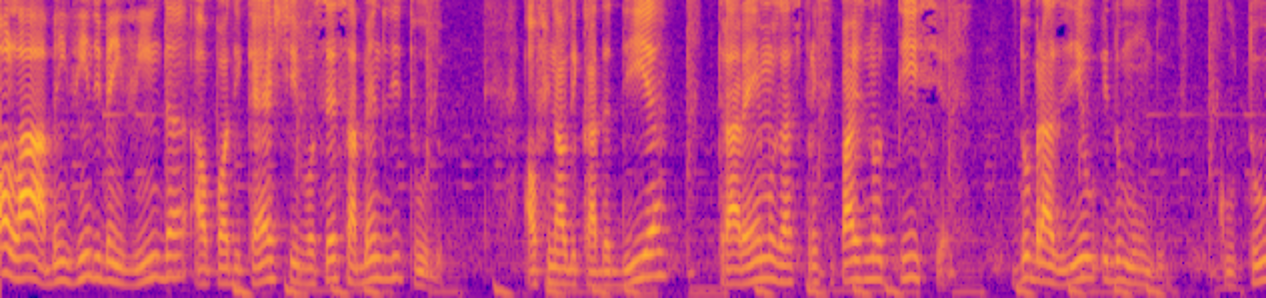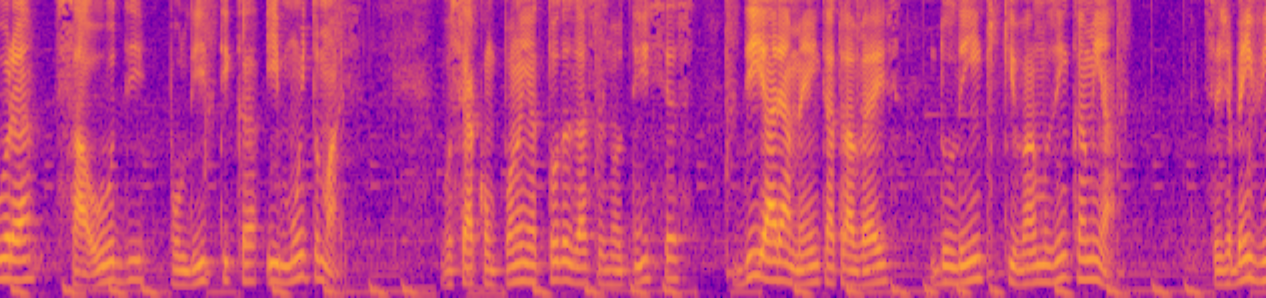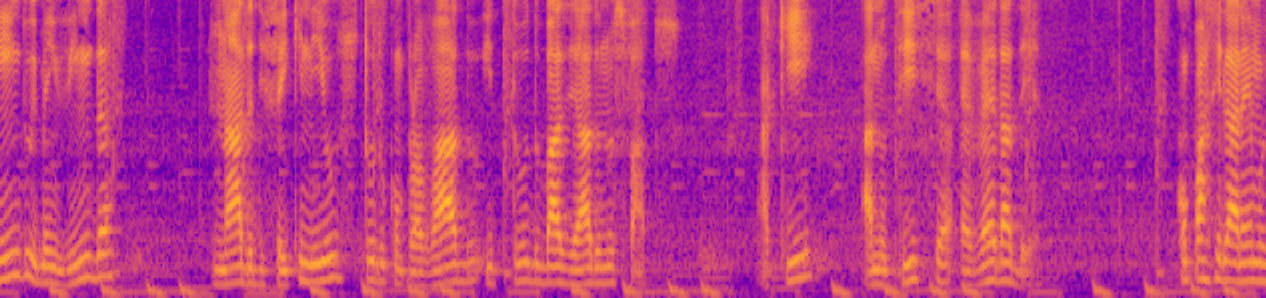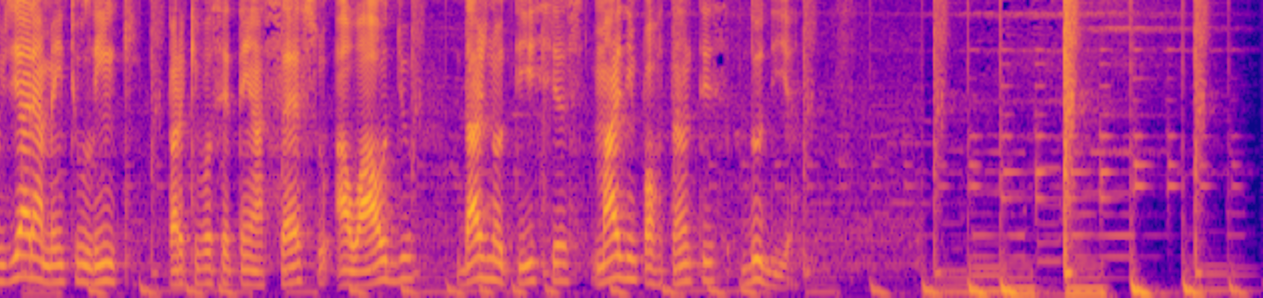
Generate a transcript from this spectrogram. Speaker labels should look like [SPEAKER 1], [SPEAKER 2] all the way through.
[SPEAKER 1] Olá, bem-vindo e bem-vinda ao podcast Você Sabendo de Tudo. Ao final de cada dia, traremos as principais notícias do Brasil e do mundo, cultura, saúde, política e muito mais. Você acompanha todas essas notícias diariamente através do link que vamos encaminhar. Seja bem-vindo e bem-vinda. Nada de fake news, tudo comprovado e tudo baseado nos fatos. Aqui a notícia é verdadeira. Compartilharemos diariamente o link para que você tenha acesso ao áudio das notícias mais importantes do dia.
